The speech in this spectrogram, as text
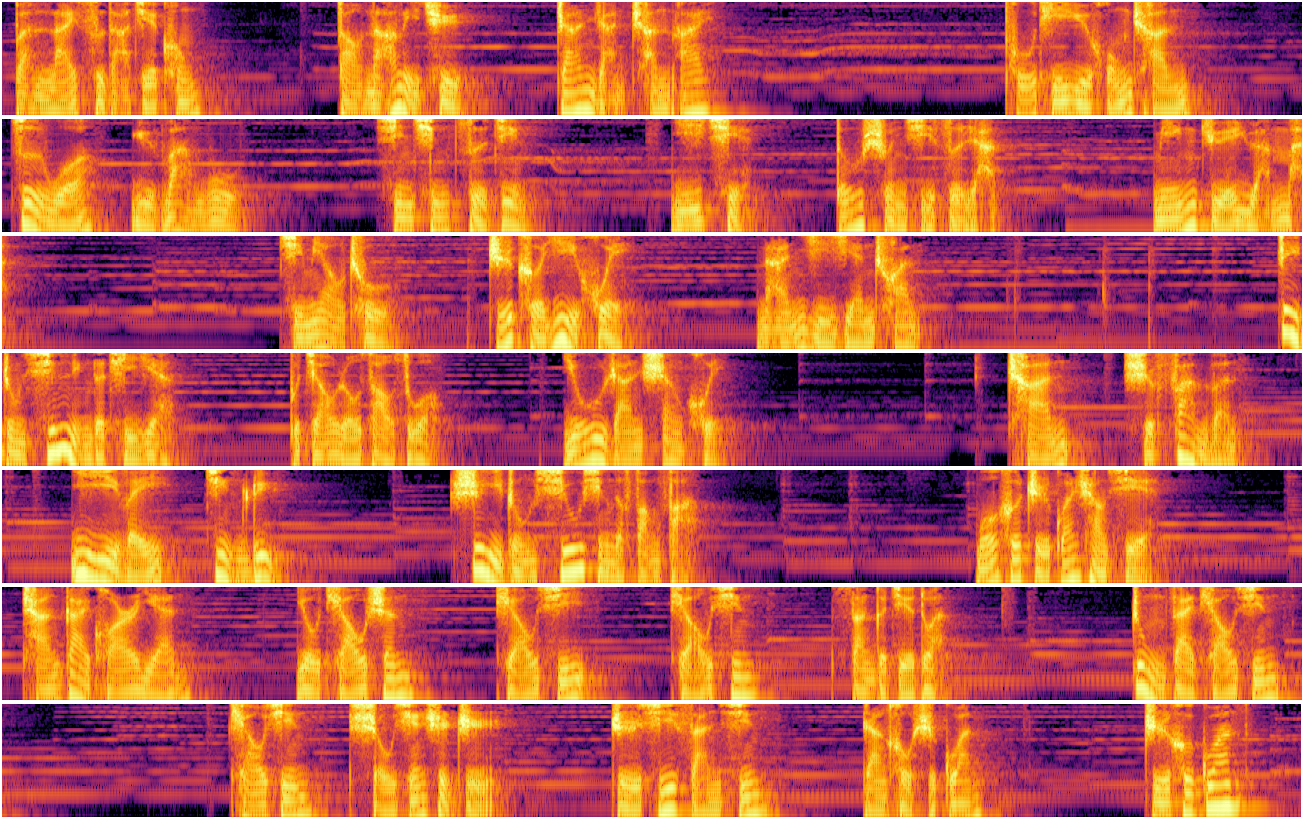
本来四大皆空，到哪里去沾染尘埃？菩提与红尘，自我与万物，心清自净，一切都顺其自然，明觉圆满。其妙处，只可意会，难以言传。这种心灵的体验，不娇柔造作，悠然神会。禅是梵文，意义为静虑，是一种修行的方法。摩诃止观上写，禅概括而言，有调身、调息、调心三个阶段，重在调心。调心，首先是止，止息散心，然后是观。止和观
